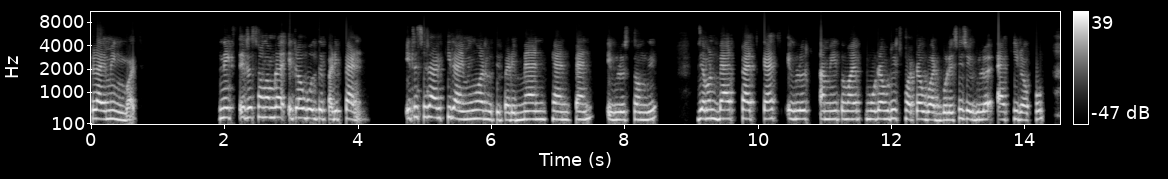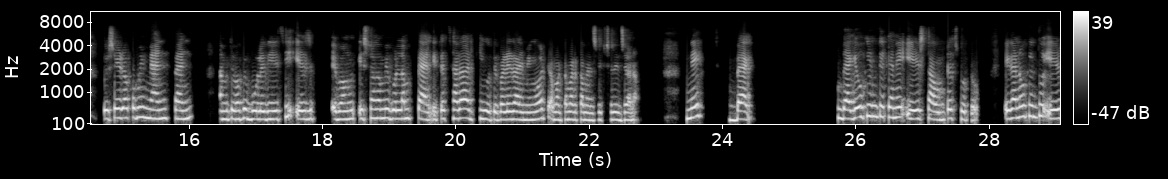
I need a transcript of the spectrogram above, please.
রাইমিং ওয়ার্ড নেক্সট এটার সঙ্গে আমরা এটাও বলতে পারি প্যান এটা ছাড়া আর কি রাইমিং ওয়ার্ড হতে পারে? ম্যান ফ্যান প্যান এগুলোর সঙ্গে। যেমন ব্যাট ফ্যাট ক্যাট এগুলো আমি তোমার মোটামুটি ছটা ওয়ার্ড বলেছি, যেগুলো একই রকম। তো সেই রকমই ম্যান ফ্যান আমি তোমাকে বলে দিয়েছি। এর এবং এর সঙ্গে আমি বললাম প্যান এটা ছাড়া আর কি হতে পারে রাইমিং ওয়ার্ড আমাকে আমার কমেন্ট সেকশনে জানা নেক্সট ব্যাগ ব্যাগেও কিন্তু এখানে এর সাউন্ডটা ছোট। এখানেও কিন্তু এর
